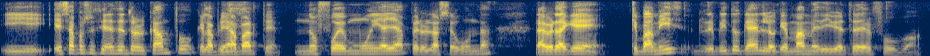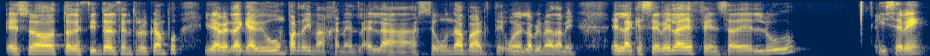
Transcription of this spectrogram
Y esa posición dentro del campo, que la primera parte no fue muy allá, pero la segunda, la verdad que, que para mí, repito, que es lo que más me divierte del fútbol. Esos toquecitos del centro del campo, y la verdad que había un par de imágenes en la segunda parte, bueno, en la primera también, en la que se ve la defensa del Lugo y se ven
